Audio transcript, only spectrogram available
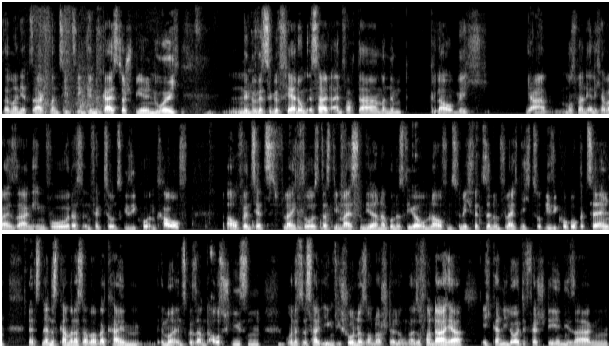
wenn man jetzt sagt, man zieht es irgendwie mit Geisterspielen durch, eine gewisse Gefährdung ist halt einfach da. Man nimmt, glaube ich, ja, muss man ehrlicherweise sagen, irgendwo das Infektionsrisiko in Kauf. Auch wenn es jetzt vielleicht so ist, dass die meisten, die da in der Bundesliga rumlaufen, ziemlich fit sind und vielleicht nicht zur Risikogruppe zählen. Letzten Endes kann man das aber bei keinem immer insgesamt ausschließen. Und es ist halt irgendwie schon eine Sonderstellung. Also von daher, ich kann die Leute verstehen, die sagen,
